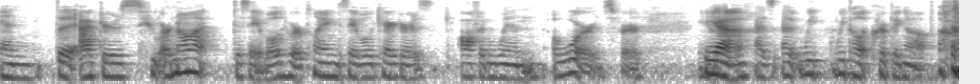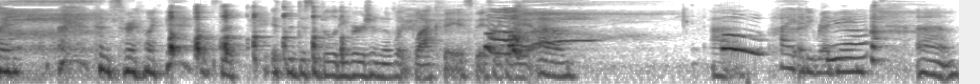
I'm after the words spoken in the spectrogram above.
and the actors who are not disabled, who are playing disabled characters, often win awards for. You know, Yeah. as uh, we we call it cripping up. it's sort of like it's the it's the disability version of like blackface, basically. Um, hi, Eddie Redmayne. Yeah. Um,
